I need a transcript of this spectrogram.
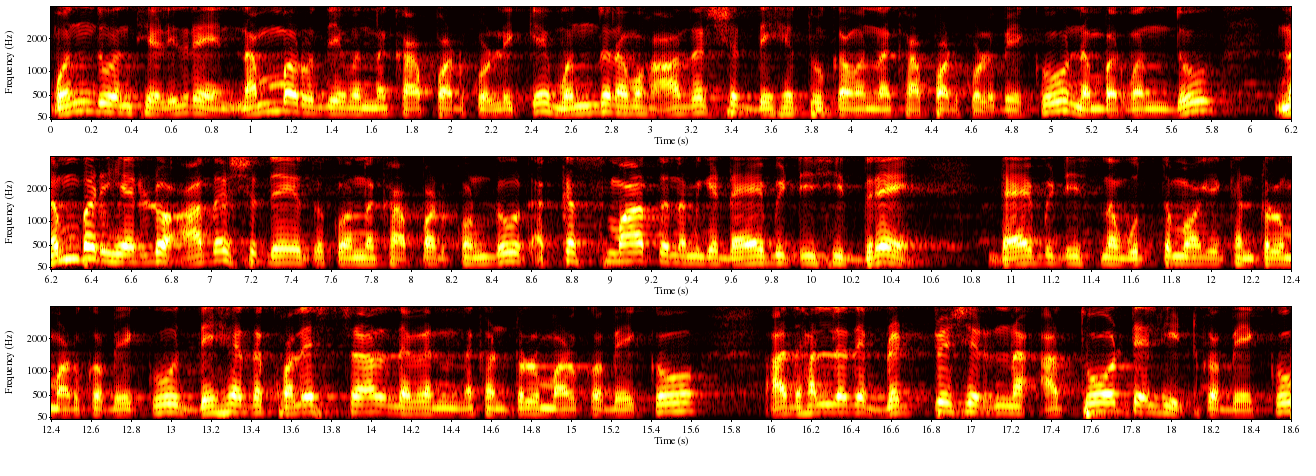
ಒಂದು ಅಂತ ಹೇಳಿದರೆ, ನಮ್ಮ ಹೃದಯವನ್ನು ಕಾಪಾಡಿಕೊಳ್ಳಿಕ್ಕೆ ಒಂದು ನಾವು ಆದರ್ಶ ದೇಹ ತೂಕವನ್ನು ಕಾಪಾಡಿಕೊಳ್ಬೇಕು. ನಂಬರ್ ಒಂದು. ನಂಬರ್ ಎರಡು, ಆದರ್ಶ ದೇಹ ತೂಕವನ್ನು ಕಾಪಾಡಿಕೊಂಡು ಅಕಸ್ಮಾತ್ ನಮಗೆ ಡಯಾಬಿಟೀಸ್ ಇದ್ದರೆ ಡಯಾಬಿಟೀಸ್ನ ಉತ್ತಮವಾಗಿ ಕಂಟ್ರೋಲ್ ಮಾಡ್ಕೋಬೇಕು, ದೇಹದ ಕೊಲೆಸ್ಟ್ರಾಲ್ ಲೆವೆಲನ್ನು ಕಂಟ್ರೋಲ್ ಮಾಡ್ಕೋಬೇಕು, ಅದಲ್ಲದೆ ಬ್ಲಡ್ ಪ್ರೆಷರನ್ನ ಹತೋಟಿಯಲ್ಲಿ ಇಟ್ಕೋಬೇಕು.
